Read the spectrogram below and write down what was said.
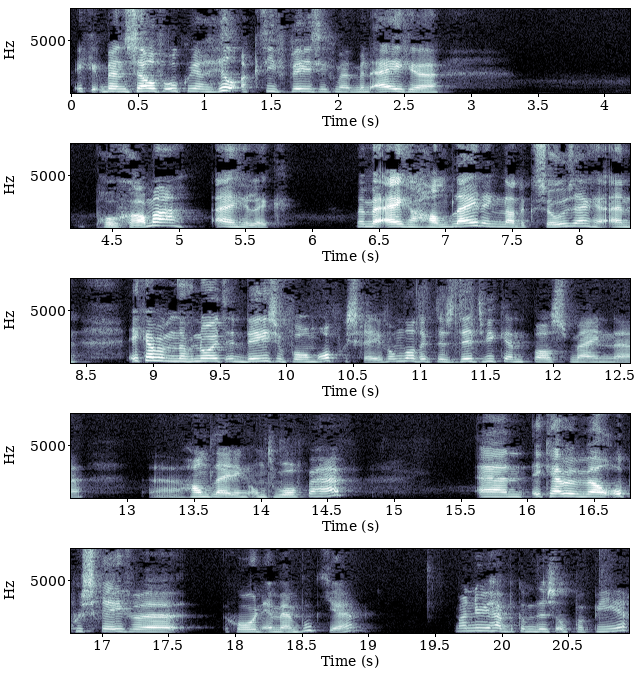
ik ben zelf ook weer heel actief bezig met mijn eigen programma eigenlijk. Met mijn eigen handleiding, laat ik zo zeggen. En ik heb hem nog nooit in deze vorm opgeschreven, omdat ik dus dit weekend pas mijn uh, uh, handleiding ontworpen heb. En ik heb hem wel opgeschreven gewoon in mijn boekje. Maar nu heb ik hem dus op papier.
